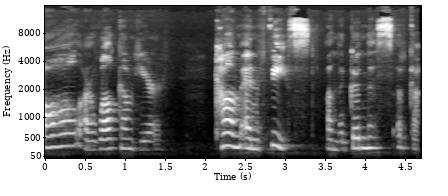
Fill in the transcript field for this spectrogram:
all are welcome here. Come and feast on the goodness of God.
